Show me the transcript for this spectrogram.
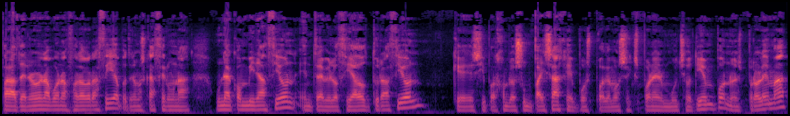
para tener una buena fotografía, pues tenemos que hacer una, una combinación entre velocidad de obturación, que si por ejemplo es un paisaje, pues podemos exponer mucho tiempo, no es problema,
